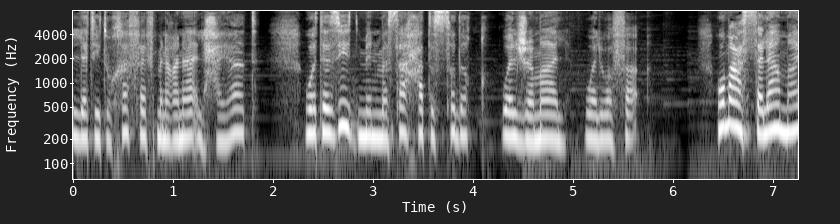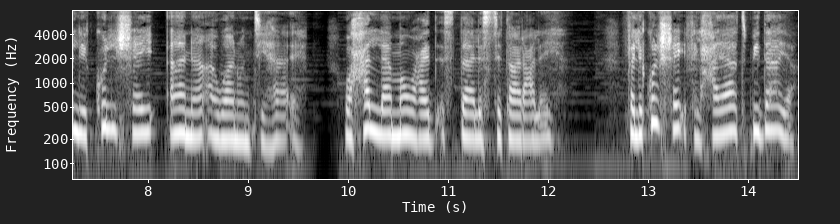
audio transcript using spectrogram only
التي تخفف من عناء الحياة وتزيد من مساحة الصدق والجمال والوفاء. ومع السلامة لكل شيء آن أوان انتهائه وحل موعد إسدال الستار عليه. فلكل شيء في الحياة بداية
